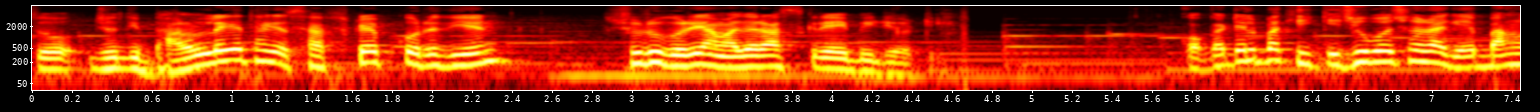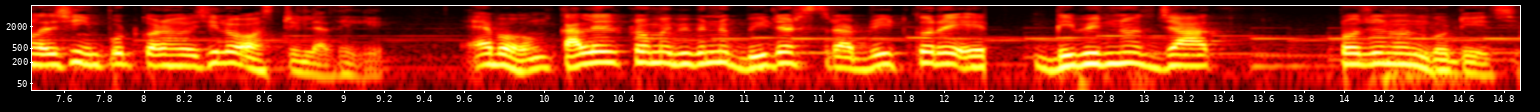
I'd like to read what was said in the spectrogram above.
সো যদি ভালো লেগে থাকে সাবস্ক্রাইব করে দিয়েন। শুরু করি আমাদের আজকের এই ভিডিওটি। ককাটেল পাখি কিছু বছর আগে বাংলাদেশে ইম্পোর্ট করা হয়েছিল অস্ট্রেলিয়া থেকে। এবং কালের ক্রমে বিভিন্ন ব্রিডার্সরা ব্রিড করে এর বিভিন্ন জাত প্রজনন ঘটিয়েছে।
